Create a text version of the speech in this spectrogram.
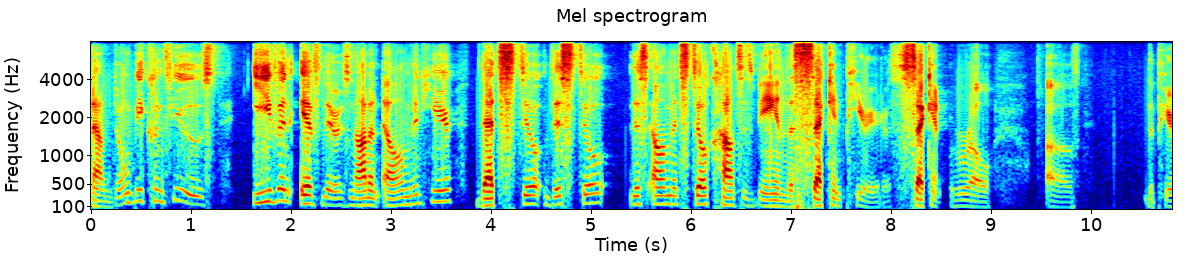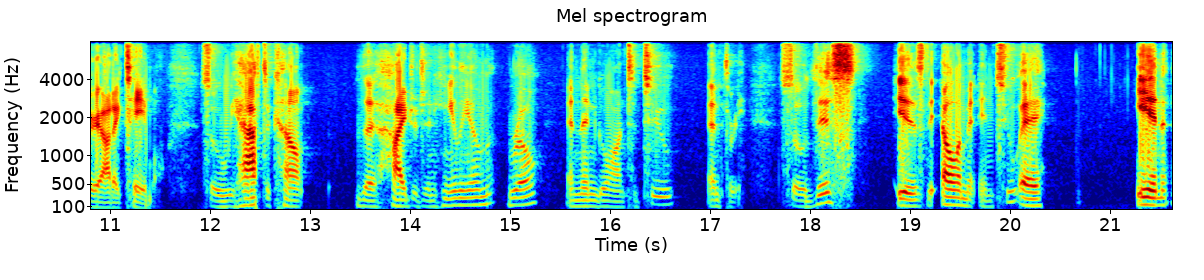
Now don't be confused, even if there's not an element here, that's still this still this element still counts as being in the second period or the second row of the periodic table. So we have to count the hydrogen helium row and then go on to 2 and 3. So this is the element in 2a in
